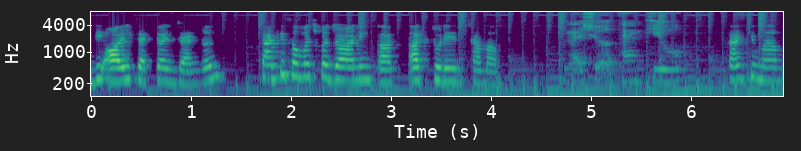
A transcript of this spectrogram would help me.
the oil sector in general. Thank you so much for joining us, us today, Shama. Pleasure. Thank you. Thank you, ma'am.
